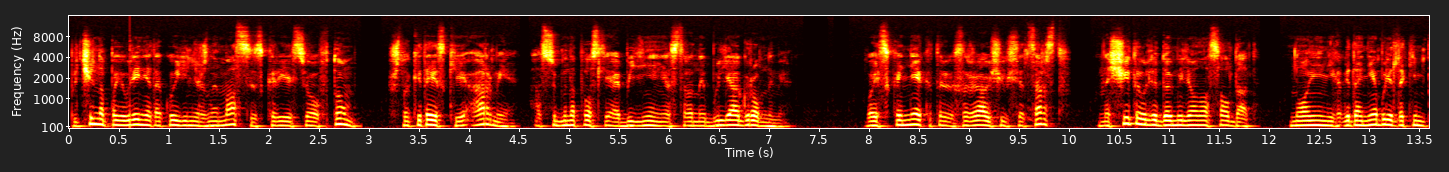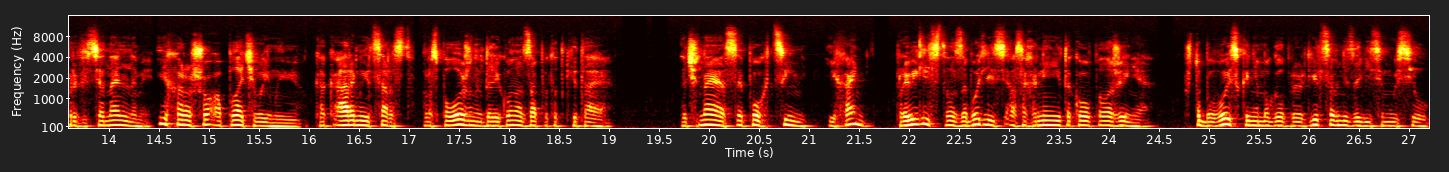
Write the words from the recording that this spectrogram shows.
Причина появления такой денежной массы, скорее всего, в том, что китайские армии, особенно после объединения страны, были огромными. Войска некоторых сражающихся царств насчитывали до миллиона солдат, но они никогда не были такими профессиональными и хорошо оплачиваемыми, как армии царств, расположенных далеко на запад от Китая. Начиная с эпох Цинь и Хань, правительства заботились о сохранении такого положения, чтобы войско не могло превратиться в независимую силу.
